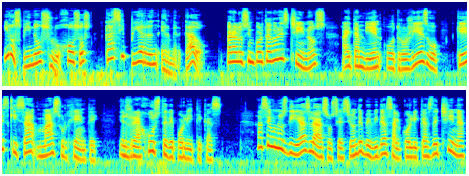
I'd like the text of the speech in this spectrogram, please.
y los vinos lujosos casi pierden el mercado. Para los importadores chinos hay también otro riesgo, que es quizá más urgente, el reajuste de políticas. Hace unos días, la Asociación de Bebidas Alcohólicas de China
